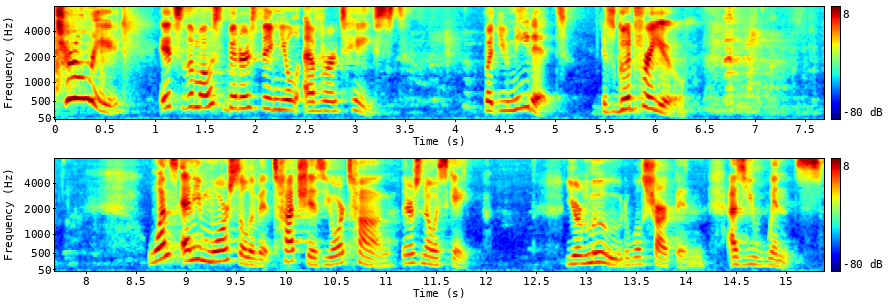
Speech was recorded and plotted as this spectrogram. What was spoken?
Truly, it's the most bitter thing you'll ever taste. But you need it, it's good for you. Once any morsel of it touches your tongue, there's no escape. Your mood will sharpen as you wince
